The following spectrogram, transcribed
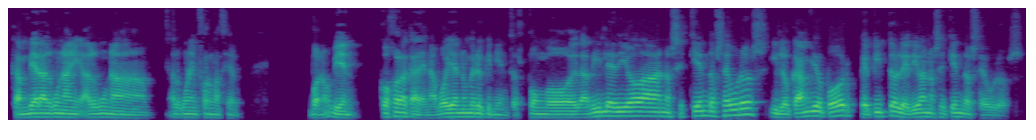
cambiar alguna, alguna, alguna información. Bueno, bien, cojo la cadena, voy al número 500, pongo David le dio a no sé quién dos euros y lo cambio por Pepito le dio a no sé quién dos euros.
